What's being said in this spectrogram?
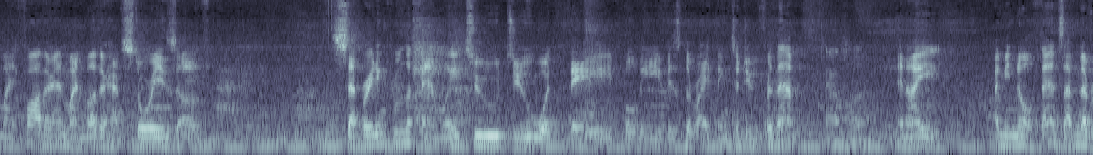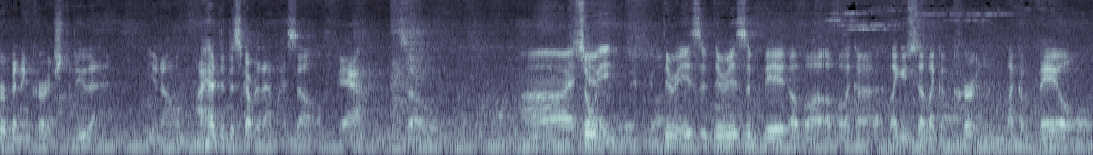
my father and my mother have stories of separating from the family to do what they believe is the right thing to do for them. Absolutely. And I I mean no offense, I've never been encouraged to do that, you know. I had to discover that myself. Yeah. So I so it, with you on there that. is a, there is a bit of a of like a like you said like a curtain like a veil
